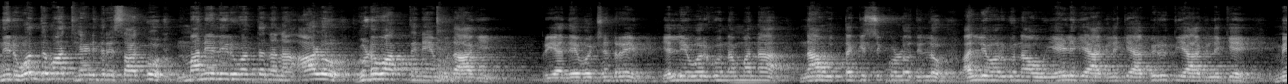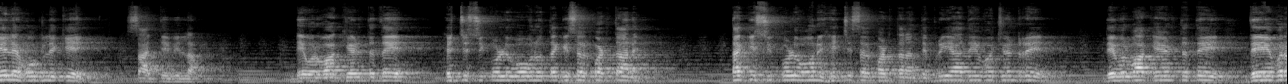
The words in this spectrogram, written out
ನೀನು ಒಂದು ಮಾತು ಹೇಳಿದರೆ ಸಾಕು, ಮನೆಯಲ್ಲಿರುವಂತ ನನ್ನ ಆಳು ಗುಣವಾಗ್ತೇನೆ ಎಂಬುದಾಗಿ. ಪ್ರಿಯ ದೇವಜನರೇ, ಎಲ್ಲಿವರೆಗೂ ನಮ್ಮನ್ನ ನಾವು ತಗ್ಗಿಸಿಕೊಳ್ಳೋದಿಲ್ಲೋ, ಅಲ್ಲಿವರೆಗೂ ನಾವು ಏಳಿಗೆ ಆಗಲಿಕ್ಕೆ, ಅಭಿವೃದ್ಧಿ ಆಗಲಿಕ್ಕೆ, ಮೇಲೆ ಹೋಗಲಿಕ್ಕೆ ಸಾಧ್ಯವಿಲ್ಲ. ದೇವರ ವಾಕ್ಯ ಹೇಳ್ತದೆ ಹೆಚ್ಚಿಸಿಕೊಳ್ಳುವವನು ತಗ್ಗಿಸಲ್ಪಡ್ತಾನೆ. ತಗ್ಗಿಸಿಕೊಳ್ಳುವವನು ಹೆಚ್ಚಿಸಲ್ಪಡ್ತಾನಂತೆ. ಪ್ರಿಯ ದೇವ ಜನರೇ ದೇವರ ವಾಕ್ಯ ಹೇಳ್ತತೆ, ದೇವರ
